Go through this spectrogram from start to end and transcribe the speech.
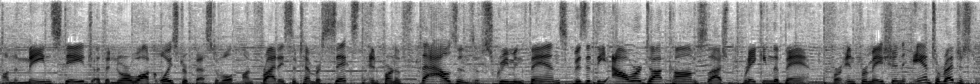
on the main stage at the Norwalk Oyster Festival on Friday, September 6th in front of thousands of screaming fans, visit thehour.com slash breaking the band for information and to register.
